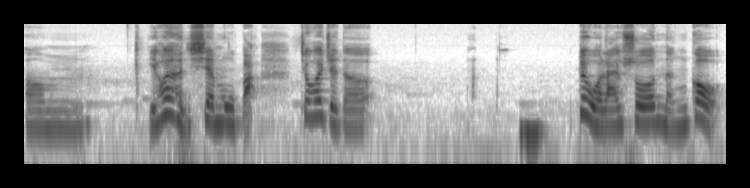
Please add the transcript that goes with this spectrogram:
嗯，也会很羡慕吧，就会觉得，对我来说，能够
